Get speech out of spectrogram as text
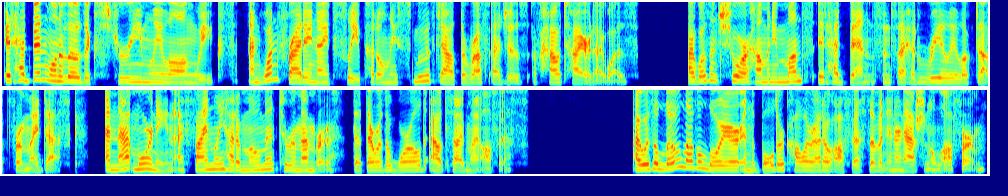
It had been one of those extremely long weeks, and one Friday night's sleep had only smoothed out the rough edges of how tired I was. I wasn't sure how many months it had been since I had really looked up from my desk, and that morning I finally had a moment to remember that there was a world outside my office. I was a low level lawyer in the Boulder, Colorado office of an international law firm.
